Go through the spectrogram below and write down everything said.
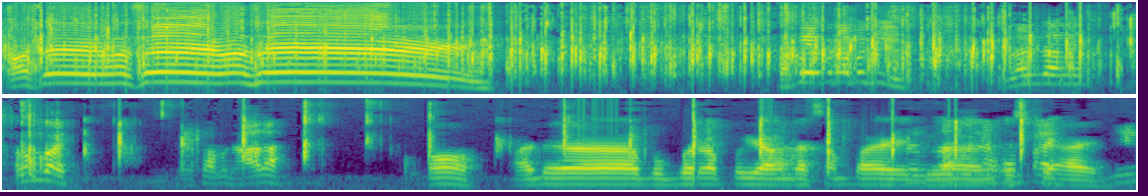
Masih, masih, masih. Yang pernah pergi? Gelanggang Abang Boy. Tak pernah lah. Oh, ada beberapa yang dah sampai gelang sampai. SKI. Okey.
